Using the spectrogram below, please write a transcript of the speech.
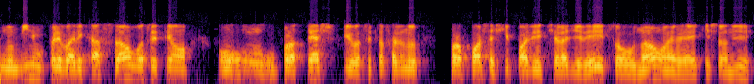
no mínimo, prevaricação, você tem um, um, um protesto que você está fazendo propostas que podem tirar direitos ou não, é, é questão de,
